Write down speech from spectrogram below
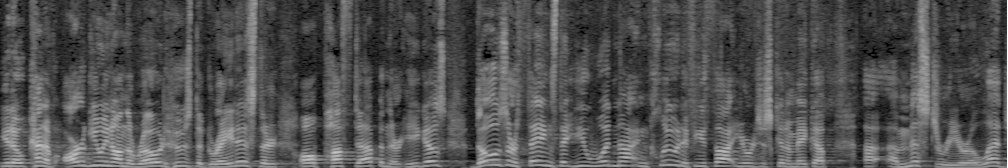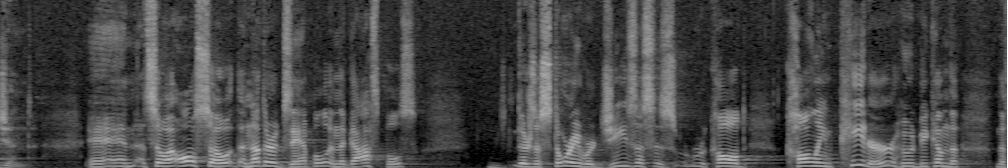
you know, kind of arguing on the road who's the greatest. They're all puffed up in their egos. Those are things that you would not include if you thought you were just going to make up a, a mystery or a legend. And so also, another example in the Gospels, there's a story where Jesus is recalled calling Peter, who would become the, the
